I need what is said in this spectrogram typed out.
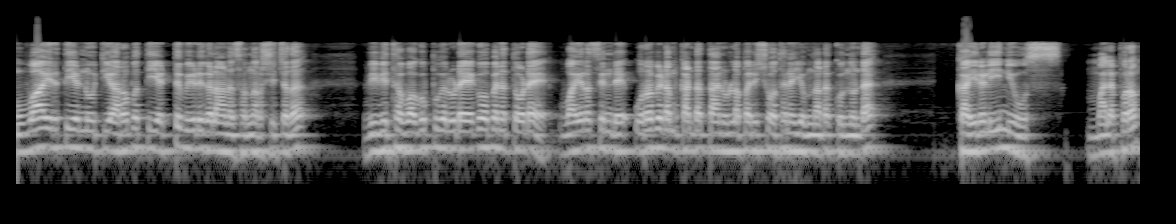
മൂവായിരത്തി എണ്ണൂറ്റി അറുപത്തിയെട്ട് വീടുകളാണ് സന്ദർശിച്ചത്. വിവിധ വകുപ്പുകളുടെ ഏകോപനത്തോടെ വൈറസിന്റെ ഉറവിടം കണ്ടെത്താനുള്ള പരിശോധനയും നടക്കുന്നുണ്ട്. കൈരളി ന്യൂസ് മലപ്പുറം.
